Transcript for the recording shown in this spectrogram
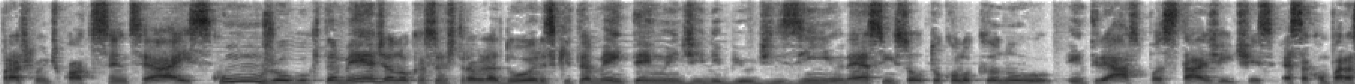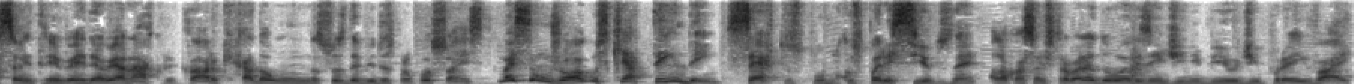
praticamente 400 reais, com um jogo que também é de alocação de trabalhadores, que também tem um engine buildingzinho, né? Assim, só tô colocando entre aspas, tá, gente? Essa comparação entre Everdell e Anacrone. Claro que cada um nas suas devidas proporções. Mas são jogos que atendem certos públicos parecidos, né? Alocação de trabalhadores, engine build e por aí vai.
